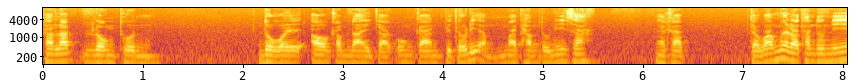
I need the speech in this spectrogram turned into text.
ถ้ารัฐลงทุนโดยเอากำไรจากองค์การปิโตรเลียมมาทำตรงนี้ซะนะครับ แต่ว่าเมื่อเราทำตรงนี้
